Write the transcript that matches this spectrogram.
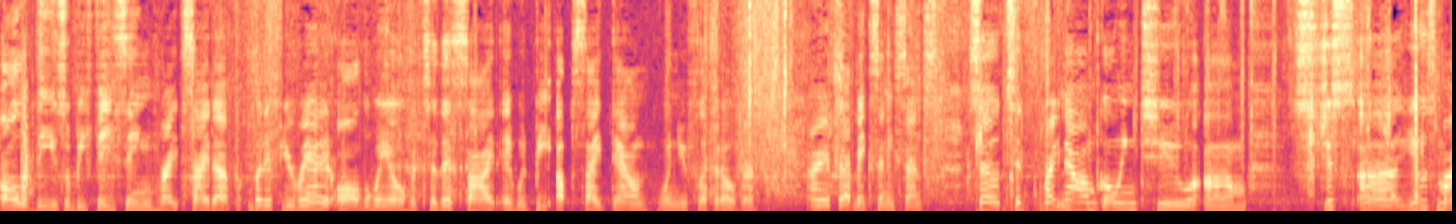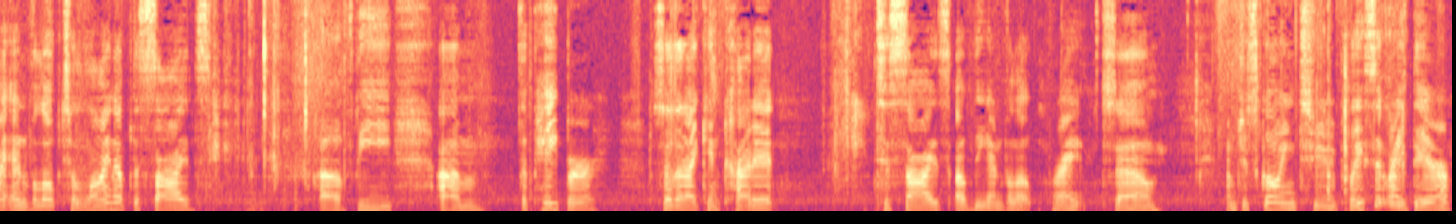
all of these will be facing right side up. But if you ran it all the way over to this side it would be upside down when you flip it over. All right if that makes any sense. So to right now I'm going to um, just uh, use my envelope to line up the sides of the um, the paper so that I can cut it to size of the envelope right? So I'm just going to place it right there.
